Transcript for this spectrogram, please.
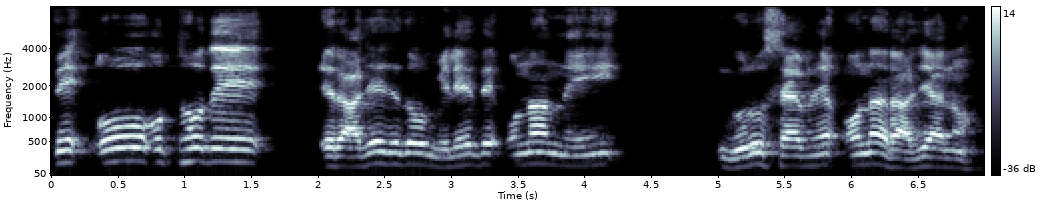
ਤੇ ਉਹ ਉੱਥੋਂ ਦੇ ਰਾਜੇ ਜਦੋਂ ਮਿਲੇ ਤੇ ਉਹਨਾਂ ਨੇ ਗੁਰੂ ਸਾਹਿਬ ਨੇ ਉਹਨਾਂ ਰਾਜਿਆਂ ਨੂੰ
